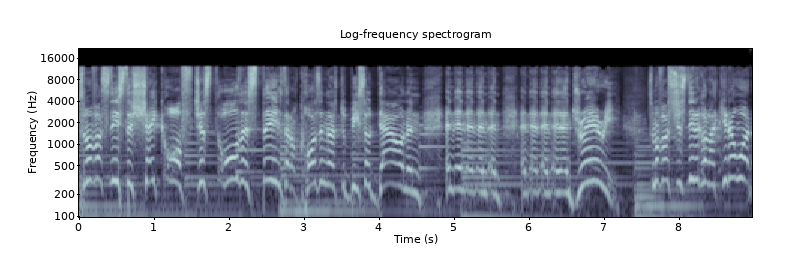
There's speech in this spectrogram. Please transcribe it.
Some of us needs to shake off just all these things that are causing us to be so down and and and and and and and, and, and, and dreary. Some of us just need to go like, you know what?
